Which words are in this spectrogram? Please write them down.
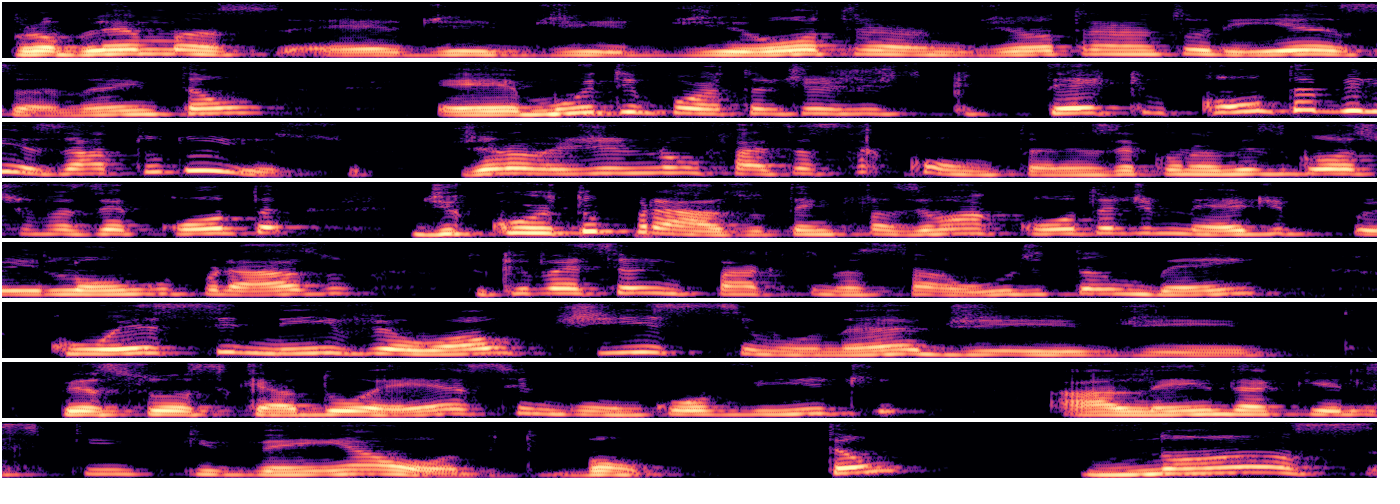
problemas é, de, de, de, outra, de outra natureza, né? Então, é muito importante a gente ter que contabilizar tudo isso. Geralmente a gente não faz essa conta, né? Os economistas gostam de fazer conta de curto prazo, tem que fazer uma conta de médio e longo prazo do que vai ser o impacto na saúde também, com esse nível altíssimo né, de, de pessoas que adoecem com Covid, além daqueles que, que vêm a óbito. Bom, então nós,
